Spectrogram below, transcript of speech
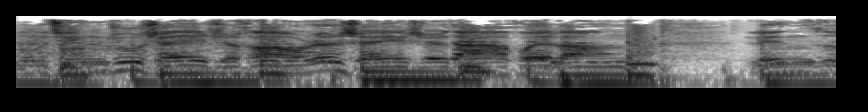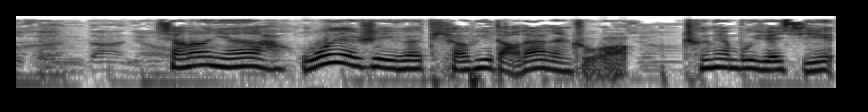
不清楚谁是好人，谁是大灰狼。林子很大想当年啊，我也是一个调皮捣蛋的主，成天不学习，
